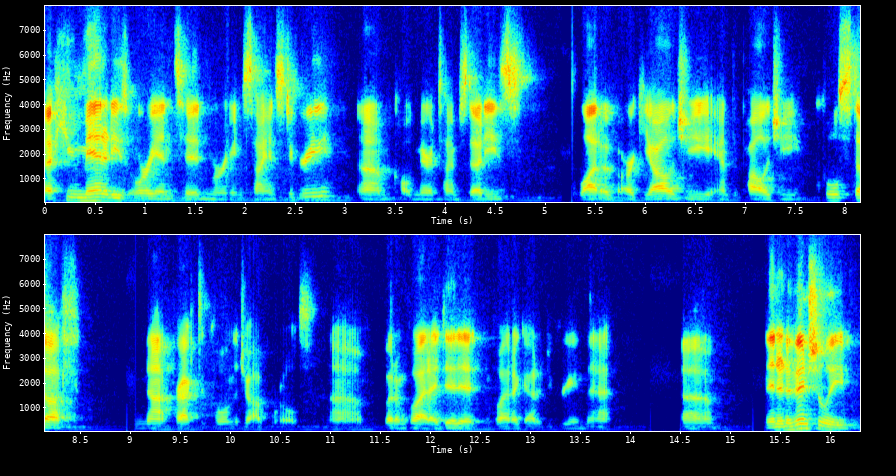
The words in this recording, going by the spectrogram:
a humanities oriented marine science degree um, called maritime studies. A lot of archaeology, anthropology, cool stuff. Not practical in the job world, um, but I'm glad I did it. I'm glad I got a degree in that. Um, and it eventually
